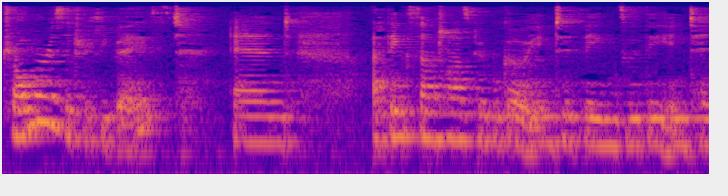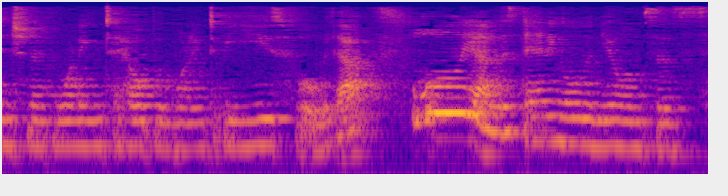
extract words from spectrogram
trauma is a tricky beast and I think sometimes people go into things with the intention of wanting to help and wanting to be useful without fully understanding all the nuances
